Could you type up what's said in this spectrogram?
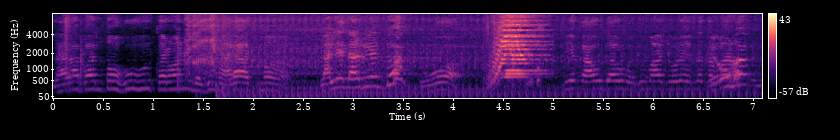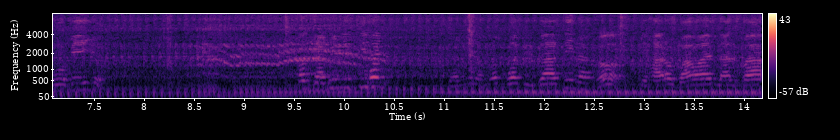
લાલાભાન તો હું હું કરવાનું બધું મારા હાથમાં હ. લાલિયા દારૂ તો? જુઓ એક આવું દાવું બધું મારા જોડે એટલે તમારે? ઓ. જમીન લીધી હોય જમીન અમને બહુ દીધા હતી ને કે સારો ભાવ આવે લાલભા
